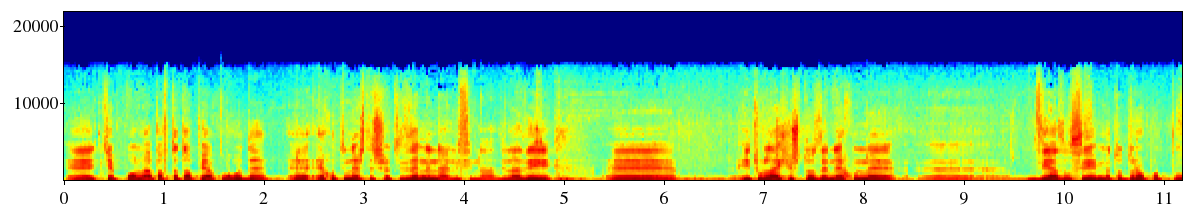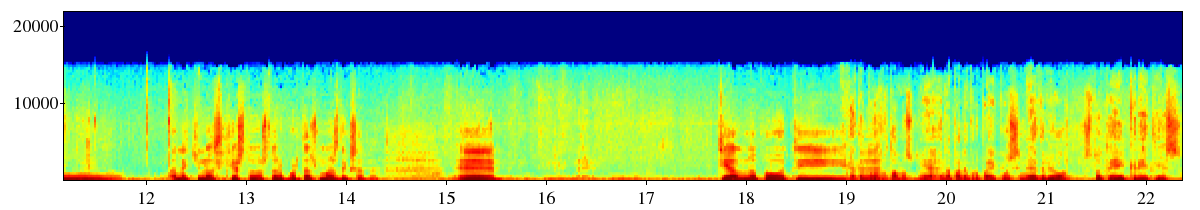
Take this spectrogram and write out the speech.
Ε, και πολλά από αυτά τα οποία ακούγονται ε, έχω την αίσθηση ότι δεν είναι αληθινά. Δηλαδή ε, ή τουλάχιστον δεν έχουν ε, διαδοθεί με τον τρόπο που ανακοινώθηκε στο, στο ρεπορτάζ που μας δείξατε. Ε, τι άλλο να πω ότι... Είχατε πρόσφατα όμως μια, ένα πανευρωπαϊκό συνέδριο στο ΤΕΙ Κρήτης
